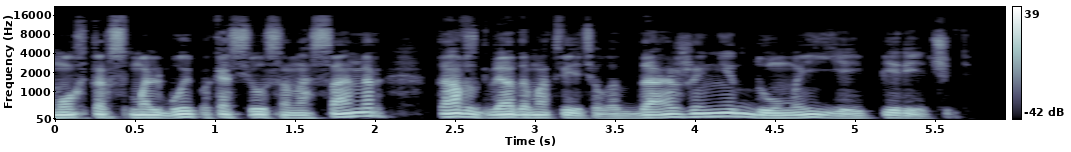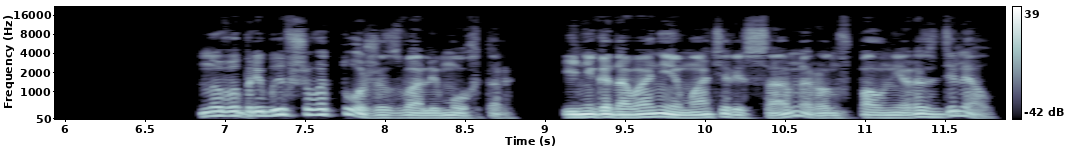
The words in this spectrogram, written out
Мохтар с мольбой покосился на Саммер, та взглядом ответила, даже не думай ей перечить. Новоприбывшего тоже звали Мохтар, и негодование матери Саммер он вполне разделял.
